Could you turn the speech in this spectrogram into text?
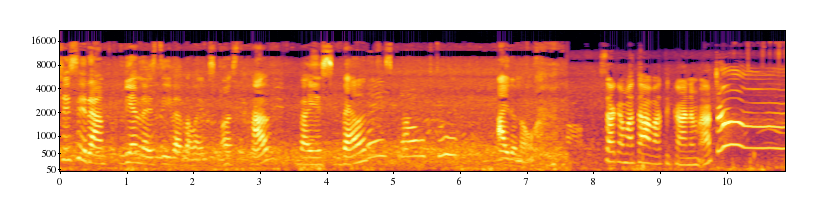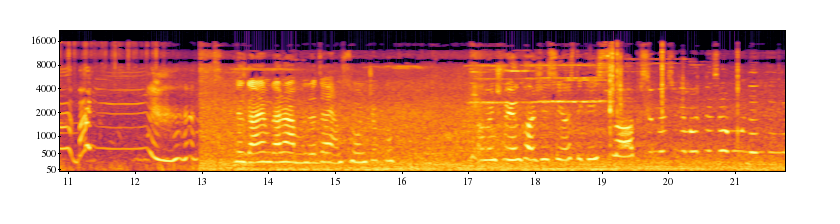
šis ir vienreiz dzīvē, man liekas, must have. Vai es vēlreiz brauktu? I don't know. Sākam ar tā Vatikānam. Atā! Baļ! Mēs gājām garām un redzējām sunčuku. Un viņš vienkārši izsījās tik izslāpis, un mēs viņam atnesām ūdentiņu.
